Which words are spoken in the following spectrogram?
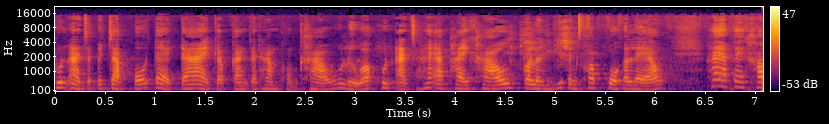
คุณอาจจะไปจับโป๊ะแตกได้กับการกระทำของเขา หรือว่าคุณอาจจะให้อภัยเขากรณีที่เป็นครอบครัวกันแล้ว ให้อภัยเขา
